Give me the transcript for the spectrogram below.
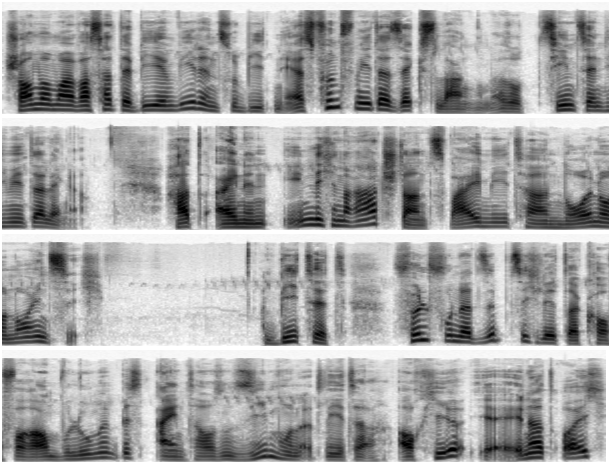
Schauen wir mal, was hat der BMW denn zu bieten? Er ist 5,6 Meter lang, also 10 cm länger hat einen ähnlichen Radstand, 2,99 Meter, bietet 570 Liter Kofferraumvolumen bis 1700 Liter. Auch hier, ihr erinnert euch,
